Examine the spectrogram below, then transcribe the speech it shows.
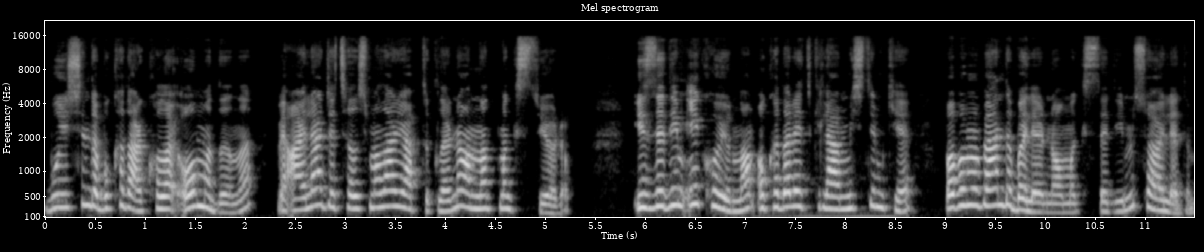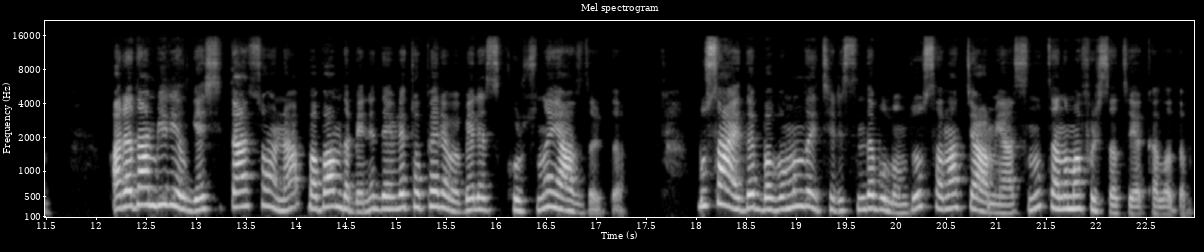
bu işin de bu kadar kolay olmadığını ve aylarca çalışmalar yaptıklarını anlatmak istiyorum. İzlediğim ilk oyundan o kadar etkilenmiştim ki babama ben de balerin olmak istediğimi söyledim. Aradan bir yıl geçtikten sonra babam da beni devlet opera ve balesi kursuna yazdırdı. Bu sayede babamın da içerisinde bulunduğu sanat camiasını tanıma fırsatı yakaladım.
